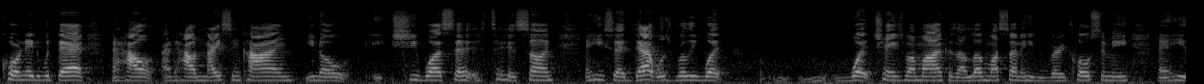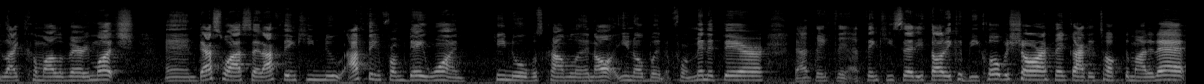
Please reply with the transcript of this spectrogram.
coordinated with that and how and how nice and kind you know she was to, to his son. And he said that was really what what changed my mind because I love my son and he was very close to me and he liked Kamala very much. And that's why I said I think he knew I think from day one he knew it was Kamala and all, you know. But for a minute there, I think I think he said he thought he could be Klobuchar, and thank God they talked him out of that.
